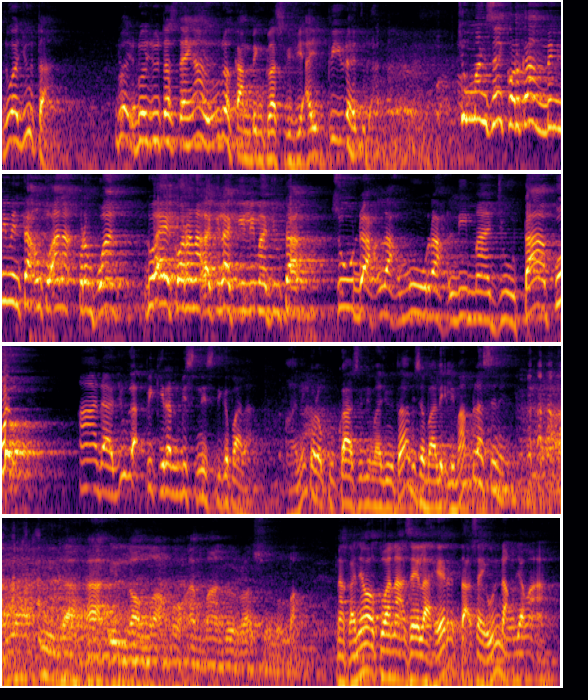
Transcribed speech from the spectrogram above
dua juta. Dua, dua juta setengah udah kambing kelas VVIP udah itu dah. Cuman seekor kambing diminta untuk anak perempuan. Dua ekor anak laki-laki lima juta. Sudahlah murah lima juta pun ada juga pikiran bisnis di kepala. Nah, ini kalau ku kasih 5 juta bisa balik 15 ini. La ilaha illallah Muhammadur Rasulullah. Makanya waktu anak saya lahir tak saya undang jamaah.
